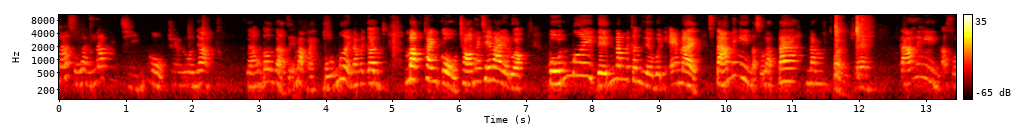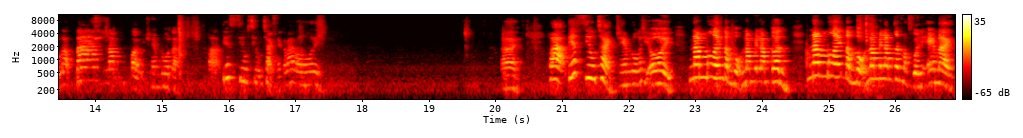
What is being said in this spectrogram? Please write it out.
Mã số là 591 cho em luôn nhá. Dáng đơn giản dễ mặc này. 40 50 cân. Mặc thành cổ, tròn hay chế vai đều được. 40 đến 50 cân thì đều với những em này. 80 nghìn mã số là 357 cho em. 80 nghìn. Mã số là 357 cho em luôn này. Mã tiết siêu siêu chảnh nha các bác ơi. Đây. Họa tiết siêu chảnh cho em luôn các chị ơi. 50 tầm độ 55 cân. 50 tầm độ 55 cân mặc quần em này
